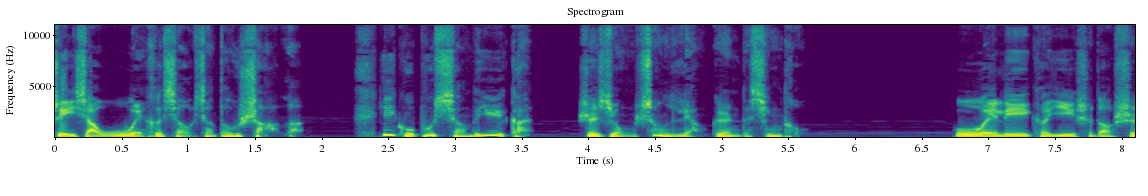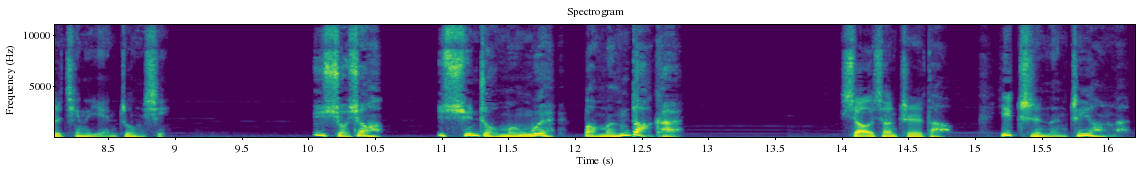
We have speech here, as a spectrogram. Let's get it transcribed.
这下吴伟和小象都傻了，一股不祥的预感是涌上了两个人的心头。吴伟立刻意识到事情的严重性。小象，先找门卫把门打开。小象知道，也只能这样了。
